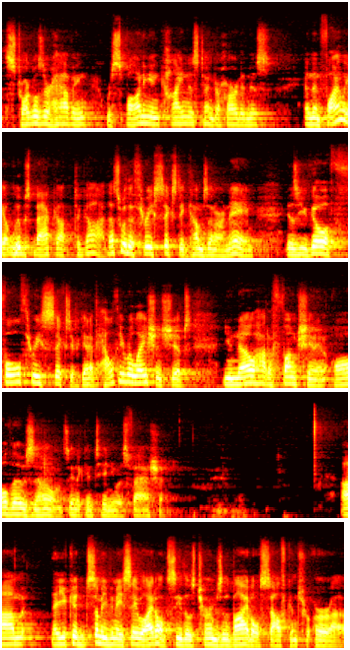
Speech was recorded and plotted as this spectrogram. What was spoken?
the struggles they're having, responding in kindness, tenderheartedness, and then finally it loops back up to God. That's where the 360 comes in our name, is you go a full 360. If you can have healthy relationships, you know how to function in all those zones in a continuous fashion. Um, now, you could, some of you may say, well, I don't see those terms in the Bible, self control or uh,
